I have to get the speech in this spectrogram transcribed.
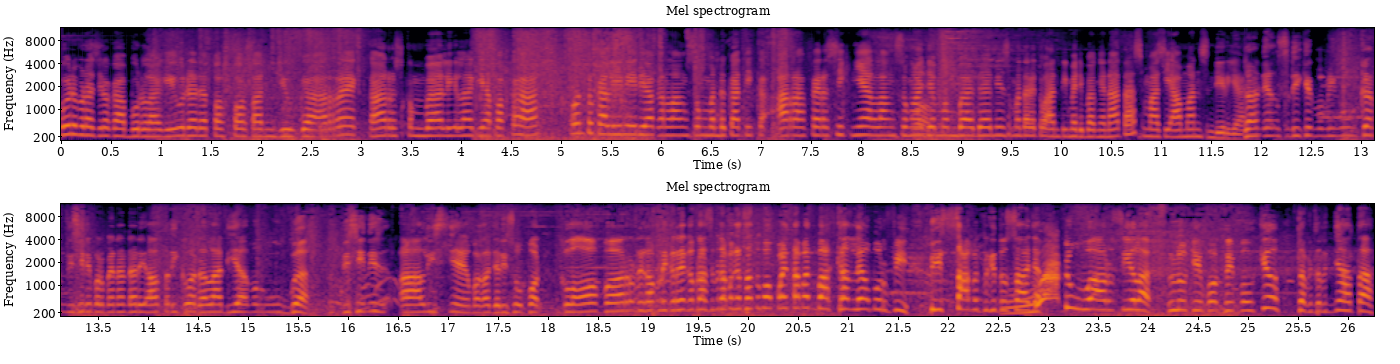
Udah berhasil kabur lagi, udah ada tos-tosan juga. Rek harus kembali lagi. Apakah untuk kali ini dia akan langsung mendekati ke arah versiknya, langsung Wow. aja membadani. Sementara itu Antima di bagian atas masih aman sendirian. Dan yang sedikit membingungkan di sini permainan dari Alter Ego adalah dia mengubah di sini alisnya yang bakal jadi support. Clover dengan flickernya nggak berhasil mendapatkan satu point taman bahkan Leo Murphy disambut begitu saja. Dua harus hilang. Looking for triple kill tapi ternyata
